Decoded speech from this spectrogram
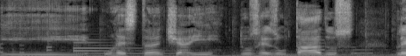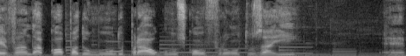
e o restante aí dos resultados levando a Copa do Mundo para alguns confrontos aí é,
